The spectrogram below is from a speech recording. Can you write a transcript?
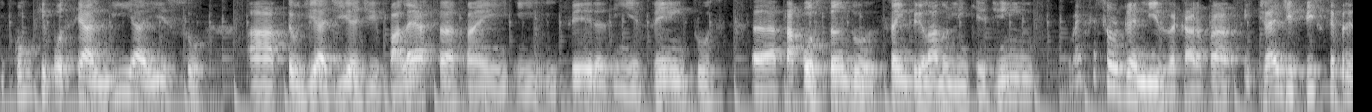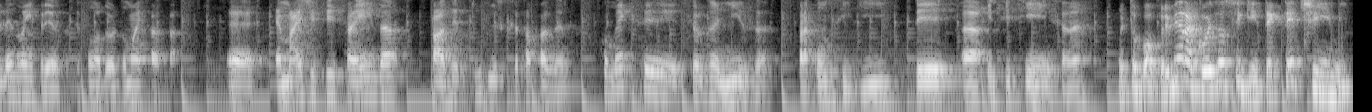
E como que você alia isso a teu dia a dia de palestra, tá em, em, em feiras, em eventos, uh, tá postando sempre lá no LinkedIn. Como é que você se organiza, cara? Pra, assim, já é difícil ser presidente de uma empresa, ser fundador de uma startup. É, é mais difícil ainda fazer tudo isso que você está fazendo. Como é que você se organiza para conseguir ter uh, eficiência, né? Muito bom. Primeira coisa é o seguinte: tem que ter time,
